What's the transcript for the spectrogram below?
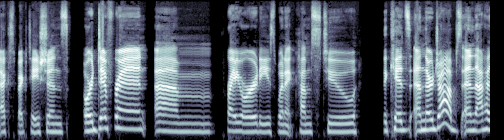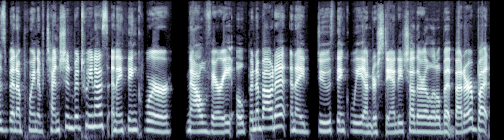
expectations or different um, priorities when it comes to the kids and their jobs. And that has been a point of tension between us. And I think we're now very open about it. And I do think we understand each other a little bit better. But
